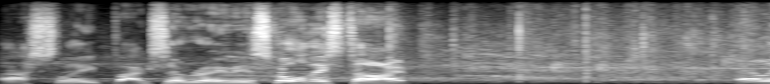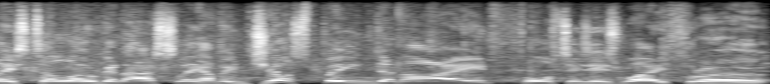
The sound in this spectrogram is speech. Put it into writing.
Astley bags a really score this time. Ellis to Logan Astley, having just been denied, forces his way through.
